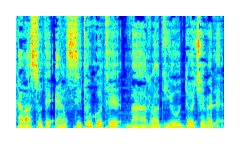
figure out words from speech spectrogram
توسط انستیتو گوته و رادیو دوچوله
